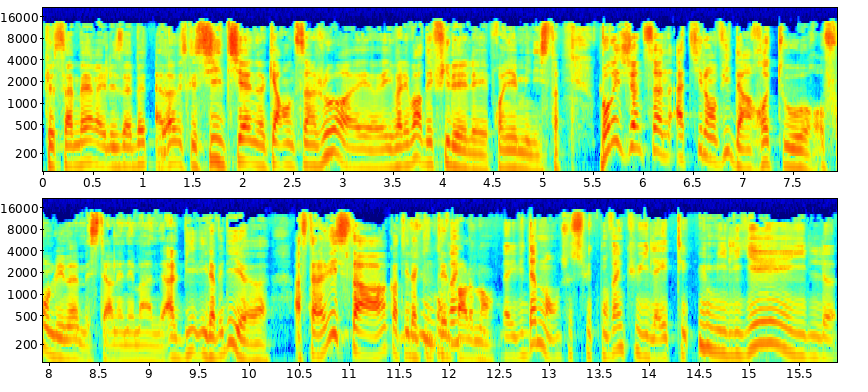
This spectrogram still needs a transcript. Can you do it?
que sa mère Elisabeth. Ah bah, parce que s'ils tiennent 45 jours, il va les voir défiler, les premiers ministres. Boris Johnson a-t-il envie d'un retour? Au fond de lui-même, Esther Lenneman Il avait dit euh, hasta la vista hein, quand il a quitté le Parlement. Bah, évidemment, je suis convaincu. Il a été humilié, il,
